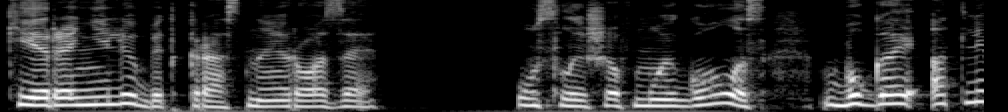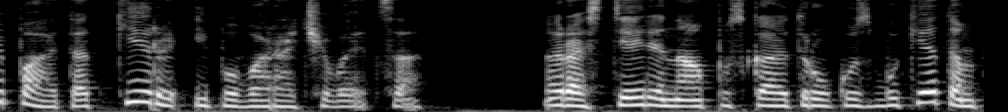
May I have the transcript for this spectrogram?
Кира не любит красные розы. Услышав мой голос, Бугай отлипает от Киры и поворачивается. Растерянно опускает руку с букетом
